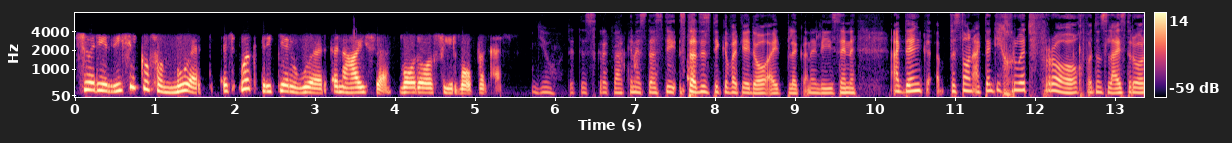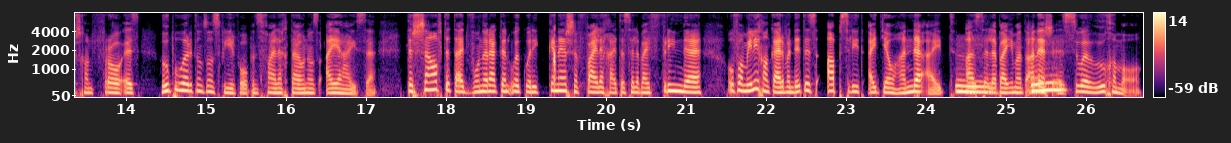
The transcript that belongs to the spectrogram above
So die risiko vir moord is ook 3 keer hoër in huise waar daar 'n vuurwapen is. Jo, dit is skrikwekkende statistieke wat jy daar uitblik Annelies en ek dink verstaan ek dink die groot vraag wat ons luisteraars gaan vra is hoe behoort ons ons vuurwapens veilig te hou in ons eie huise terselfdertyd wonder ek dan ook oor die kinders se veiligheid as hulle by vriende of familie gaan kuier want dit is absoluut uit jou hande uit mm. as hulle by iemand anders mm. is so hoe gemaak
